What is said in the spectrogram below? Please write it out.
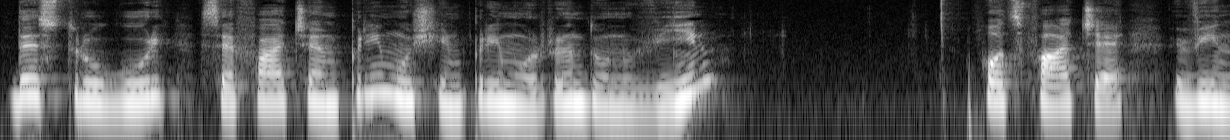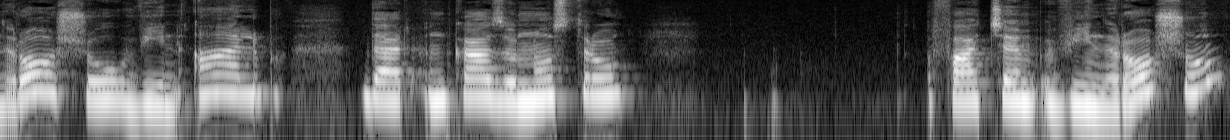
de struguri se face în primul și în primul rând un vin. Poți face vin roșu, vin alb, dar în cazul nostru facem vin roșu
